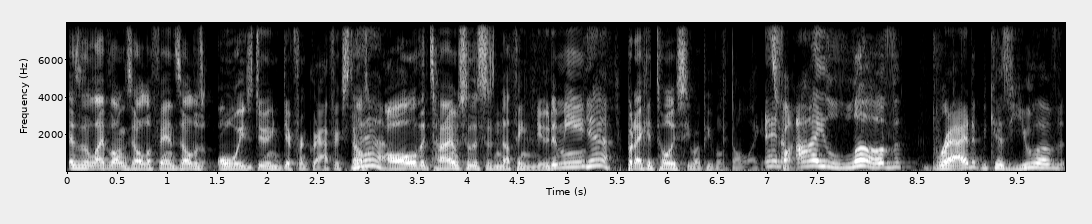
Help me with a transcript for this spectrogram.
as a lifelong Zelda fan, Zelda's always doing different graphic styles Yeah. all the time, so this is nothing new to me. Yeah. But I could totally see why people don't like it. It's and fine. I love Brad because you love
